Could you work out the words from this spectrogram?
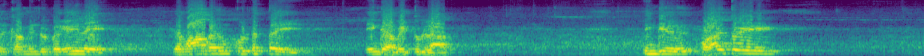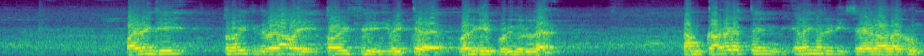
இருக்கும் என்ற வகையிலே இந்த மாபெரும் கூட்டத்தை இங்கு அமைத்துள்ளார். இங்கு வாழ்த்துறை வழங்கி துவக்கி இந்த விழாவை துவக்கி வைக்க வருகை புரிந்துள்ள நம் கழகத்தின் இளைஞரணி செயலாளரும்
